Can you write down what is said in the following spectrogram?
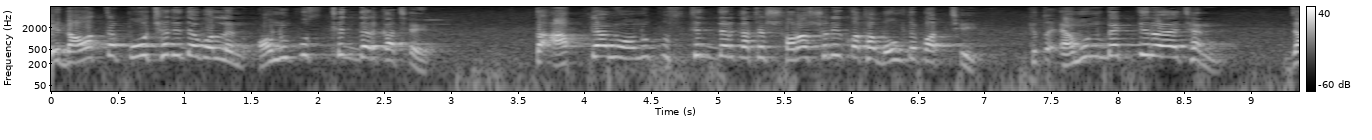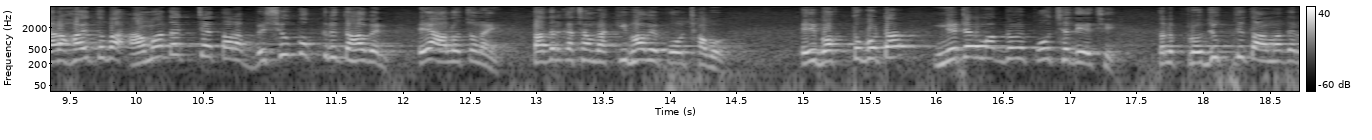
এই দাওয়াতটা পৌঁছে দিতে বললেন অনুপস্থিতদের কাছে। তা আপনি, আমি অনুপস্থিতদের কাছে সরাসরি কথা বলতে পারছি, কিন্তু এমন ব্যক্তি রয়েছেন যারা হয়তোবা আমাদের চেয়ে তারা বেশি উপকৃত হবেন এই আলোচনায়, তাদের কাছে আমরা কীভাবে পৌঁছাবো? এই বক্তব্যটা নেটের মাধ্যমে পৌঁছে দিয়েছি। তাহলে প্রযুক্তি তো আমাদের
